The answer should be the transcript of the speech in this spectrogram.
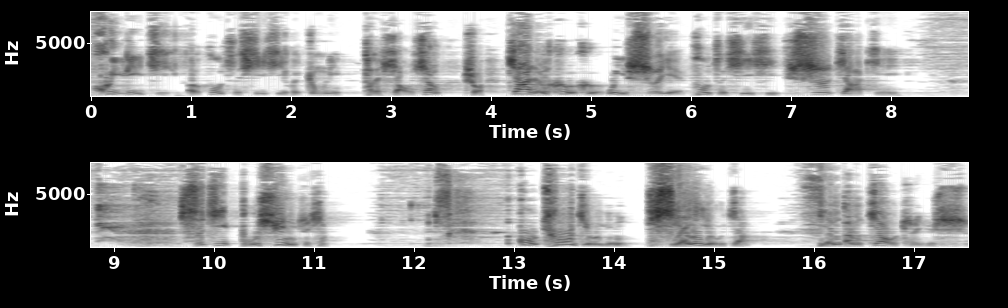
会利己；而父子嬉戏会中令。他的小象说：“家人赫赫，为师也；父子嬉戏，师家节。”此即不逊之象。故初九云：“贤有家。”言当教之于时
